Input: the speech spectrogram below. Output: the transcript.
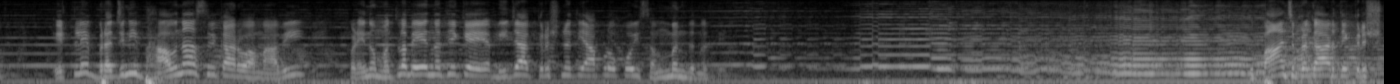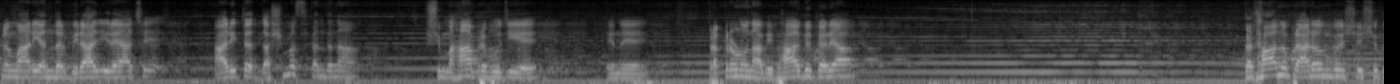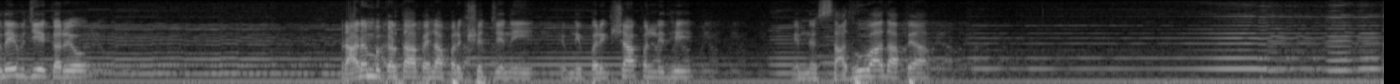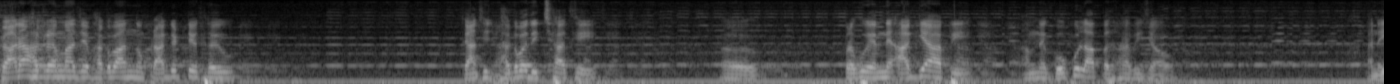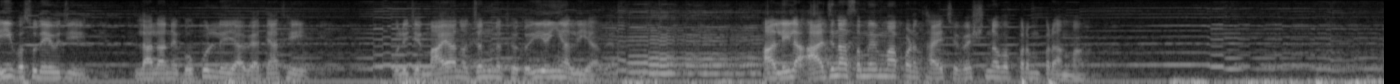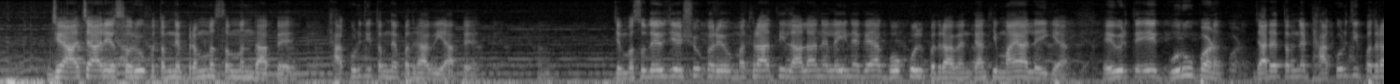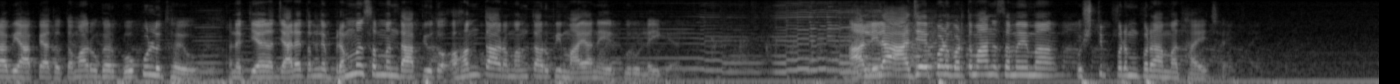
એટલે બ્રજની ભાવના સ્વીકારવામાં આવી પણ એનો મતલબ એ નથી કે બીજા કૃષ્ણથી આપણો કોઈ સંબંધ નથી. પાંચ પ્રકારથી કૃષ્ણ મારી અંદર બિરાજી રહ્યા છે. આ રીતે દશમ સ્કંદના શ્રી મહાપ્રભુજીએ એને પ્રકરણોના વિભાગ કર્યા. કથાનો પ્રારંભ શ્રી સુખદેવજીએ કર્યો. પ્રારંભ કરતા પહેલા પરીક્ષિતજીની એમની પરીક્ષા પણ લીધી, એમને સાધુવાદ આપ્યા. કારાગ્રહમાં જે ભગવાનનું પ્રાગટ્ય થયું, ત્યાંથી જ ભગવદ ઈચ્છાથી પ્રભુ એમને આજ્ઞા આપી, અમને ગોકુલ આપ પધરાવી જાઓ. અને ઈ વસુદેવજી લાલાને ગોકુલ લઈ આવ્યા. ત્યાંથી ઓલી જે માયાનો જન્મ થયો તો એ અહીંયા લઈ આવ્યા. આ લીલા આજના સમયમાં પણ થાય છે વૈષ્ણવ પરંપરામાં. જે આચાર્ય સ્વરૂપ તમને બ્રહ્મ સંબંધ આપે, ઠાકુરજી તમને પધરાવી આપે? જેમ વસુદેવજીએ શું કર્યું? મથુરાથી લાલાને લઈને ગયા, ગોકુલ પધરાવે અને ત્યાંથી માયા લઈ ગયા. એવી રીતે એક ગુરુ પણ જ્યારે તમને ઠાકુરજી પધરાવી આપ્યા તો તમારું ઘર ગોકુલ થયું અને ત્યારે જ્યારે તમને બ્રહ્મ સંબંધ આપ્યું તો અહમતા રમમતા રૂપી માયાને એ ગુરુ લઈ ગયા. આ લીલા આજે પણ વર્તમાન સમયમાં પુષ્ટિ પરંપરામાં થાય છે.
